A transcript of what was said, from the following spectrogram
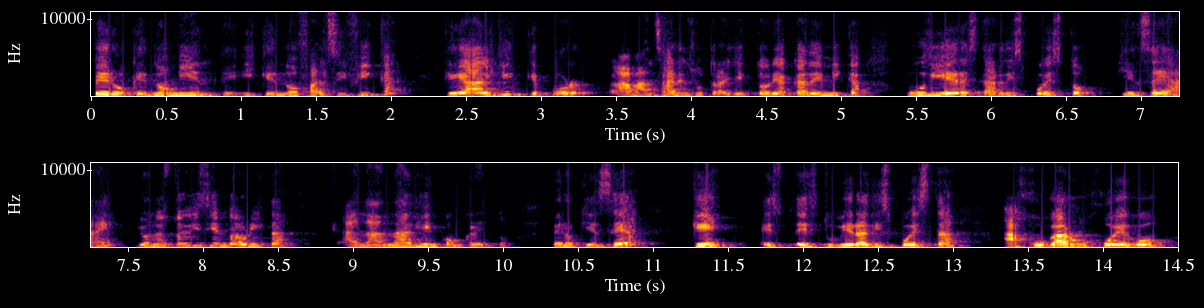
pero que no miente y que no falsifica, que alguien que por avanzar en su trayectoria académica pudiera estar dispuesto, quien sea, ¿eh? yo no estoy diciendo ahorita a, nadie en concreto, pero quien sea que estuviera dispuesta a jugar un juego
